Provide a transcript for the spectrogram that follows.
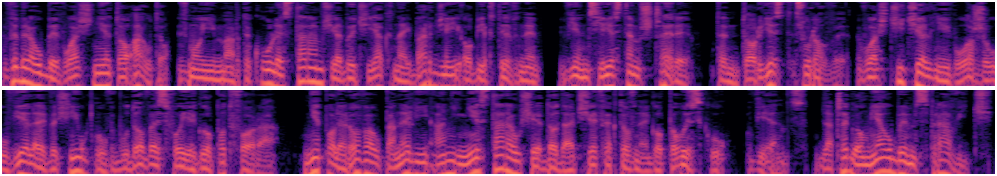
wybrałby właśnie to auto. W moim artykule staram się być jak najbardziej obiektywny, więc jestem szczery. Ten tor jest surowy. Właściciel nie włożył wiele wysiłku w budowę swojego potwora. Nie polerował paneli ani nie starał się dodać efektownego połysku, więc dlaczego miałbym sprawić,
